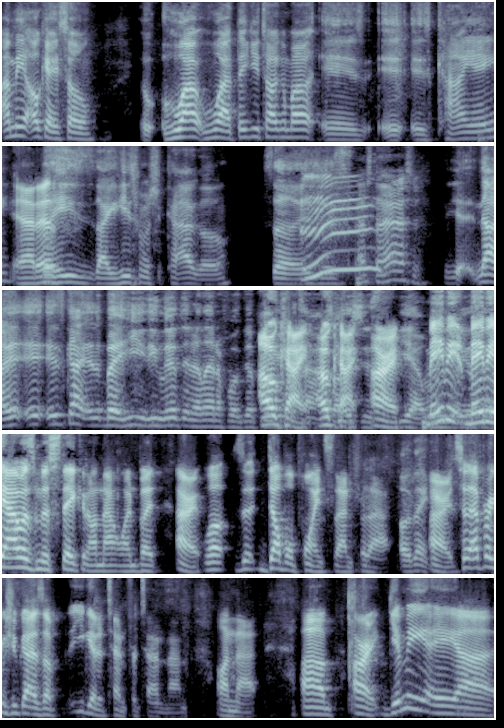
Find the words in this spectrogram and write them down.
I mean, okay, so who I who I think you're talking about is is, is Kanye. Yeah, it but he's like he's from Chicago, so it's Mm. just, That's the answer. yeah. No, it, it, it's kind of, but he he lived in Atlanta for a good. Okay, time, okay, it's just- all right. Yeah, maybe maybe I was mistaken on that one, but all right. Well, the double points then for that. Oh, thank All you. right, so that brings you guys up. You get a ten for ten then on that. Um, all right, give me a uh,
